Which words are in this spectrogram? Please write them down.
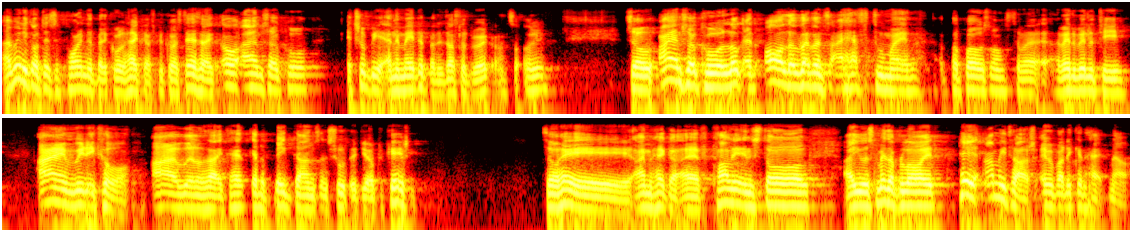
I really got disappointed by the cool hackers because they're like, oh, I am so cool. It should be animated, but it does not work. I'm sorry. So I am so cool. Look at all the weapons I have to my proposals, to my availability. I am really cool. I will like get a big guns and shoot at your application. So hey, I'm a hacker. I have Kali installed. I use Metasploit. Hey, Armitage. Everybody can hack now.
